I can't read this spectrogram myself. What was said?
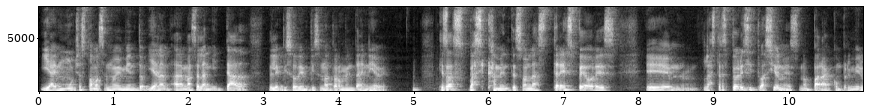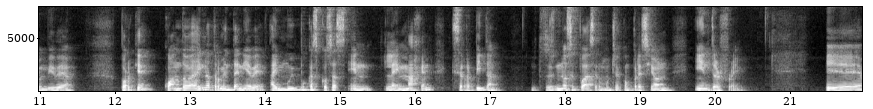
y hay muchas tomas en movimiento y además a la mitad del episodio empieza una tormenta de nieve. Que esas básicamente son las tres peores Em, las tres peores situaciones ¿no? para comprimir un video. Porque cuando hay una tormenta de nieve hay muy pocas cosas en la imagen que se repitan. Entonces no se puede hacer mucha compresión interframe. Eh,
